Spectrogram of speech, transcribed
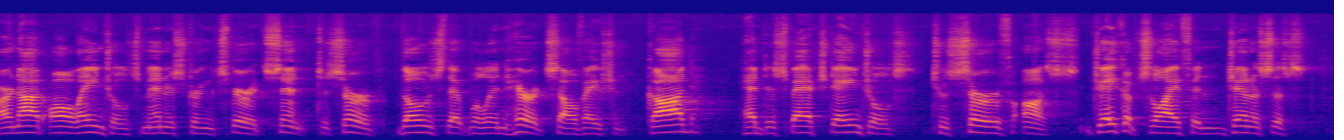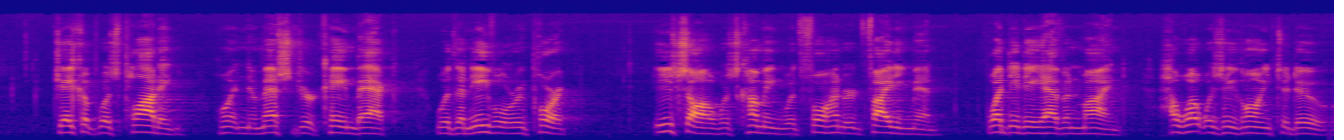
are not all angels ministering spirits sent to serve those that will inherit salvation. God had dispatched angels to serve us. Jacob's life in Genesis, Jacob was plotting when the messenger came back with an evil report. Esau was coming with 400 fighting men. What did he have in mind? How, what was he going to do?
